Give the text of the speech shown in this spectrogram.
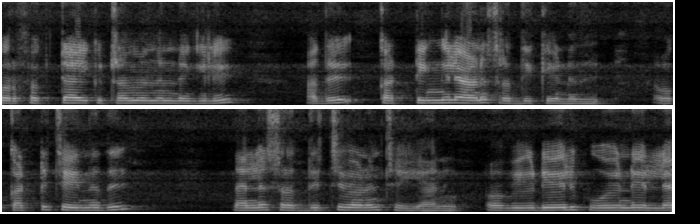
പെർഫെക്റ്റായി കിട്ടണമെന്നുണ്ടെങ്കിൽ അത് കട്ടിങ്ങിലാണ് ശ്രദ്ധിക്കേണ്ടത്. അപ്പോൾ കട്ട് ചെയ്യുന്നത് നല്ല ശ്രദ്ധിച്ച് വേണം ചെയ്യാൻ. അപ്പോൾ വീഡിയോയിൽ പോയിട്ട് എല്ലാ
